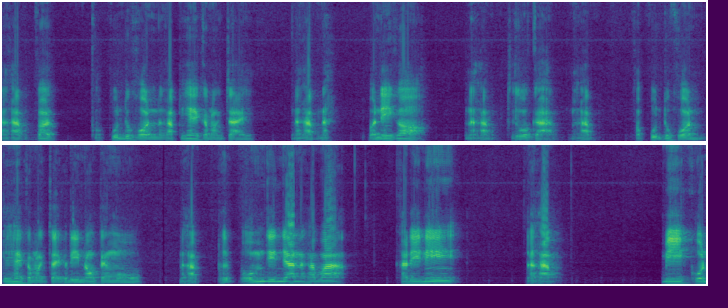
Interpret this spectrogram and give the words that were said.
นะครับ ก็ขอบคุณทุกคนนะครับที่ให้กำลังใจ นะครับนะวันนี้ก็นะครับถือโอกาสนะครับ ขอบคุณทุกคนที่ให้กำลังใจคดีน้องแตงโมนะครับผมยืนยันนะครับว่า คดีนี้นะครับ มีคน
